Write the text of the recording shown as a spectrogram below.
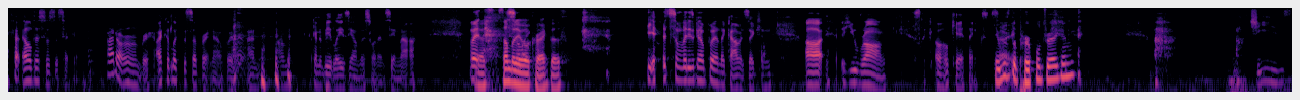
I thought Eldest was the second. I don't remember. I could look this up right now, but I'm I'm gonna be lazy on this one and say nah. But Yes, somebody so, will correct us. Yeah, somebody's gonna put in the comment section. Uh, you wrong. It's like, oh, okay, thanks. It was the purple dragon? Oh, jeez.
